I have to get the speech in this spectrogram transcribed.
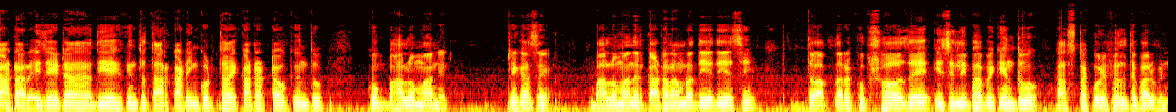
কাটার, এই যে এটা দিয়ে কিন্তু তার কাটিং করতে হয় কাটারটাও কিন্তু খুব ভালো মানের, ঠিক আছে? ভালো মানের কাটার আমরা দিয়ে দিয়েছি। তো আপনারা খুব সহজে ইজিলিভাবে কিন্তু কাজটা করে ফেলতে পারবেন।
